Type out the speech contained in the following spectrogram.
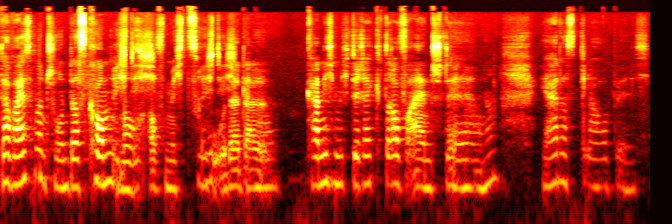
da weiß man schon, das kommt Richtig. noch auf mich zu Richtig, oder da genau. kann ich mich direkt drauf einstellen. Genau. Ne? Ja, das glaube ich.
